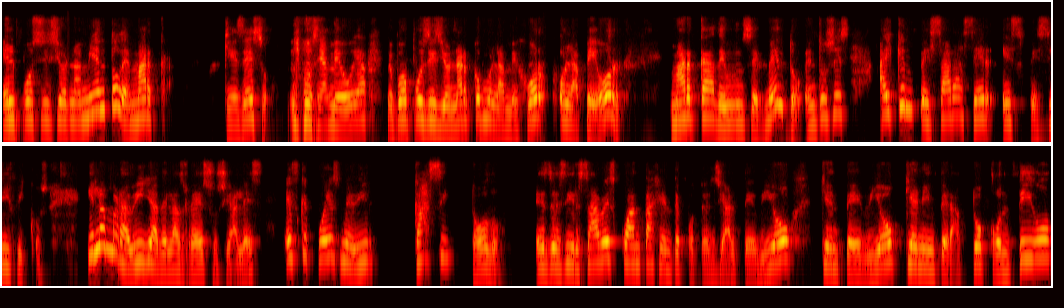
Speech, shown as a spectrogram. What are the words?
el posicionamiento de marca. ¿Qué es eso? O sea, me, voy a, me puedo posicionar como la mejor o la peor marca de un segmento. Entonces, hay que empezar a ser específicos. Y la maravilla de las redes sociales es que puedes medir casi todo. Es decir, sabes cuánta gente potencial te vio, quién te vio, quién interactuó contigo,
